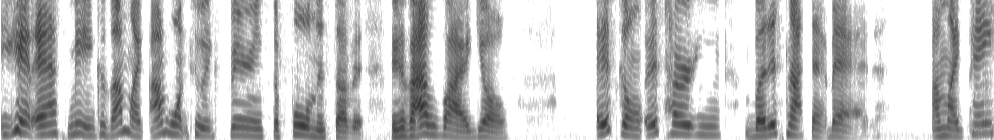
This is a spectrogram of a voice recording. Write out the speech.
you can't ask me because I'm like, I want to experience the fullness of it. Because I was like, yo, it's going it's hurting, but it's not that bad. I'm like pain.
